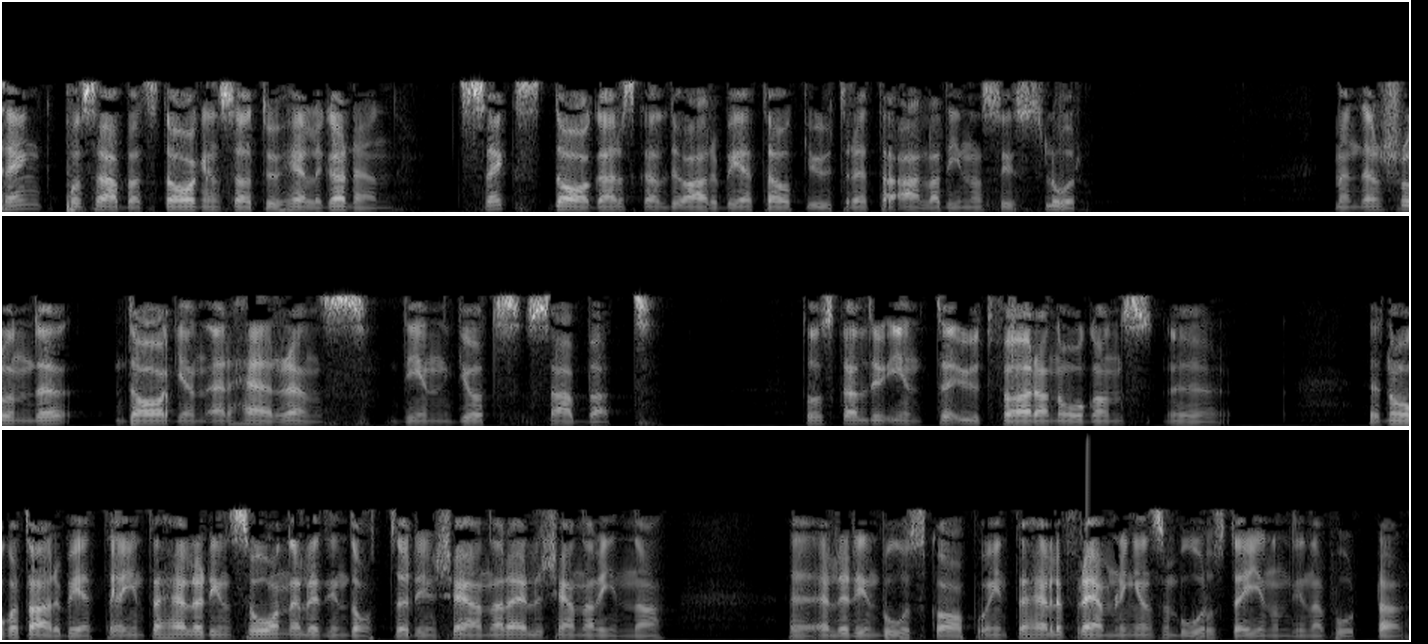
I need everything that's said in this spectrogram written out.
Tänk på sabbatsdagen så att du helgar den. Sex dagar skall du arbeta och uträtta alla dina sysslor. Men den sjunde dagen är Herrens, din Guds sabbat. Då skall du inte utföra någons, eh, något arbete, inte heller din son eller din dotter, din tjänare eller tjänarinna, eh, eller din boskap, och inte heller främlingen som bor hos dig inom dina portar.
